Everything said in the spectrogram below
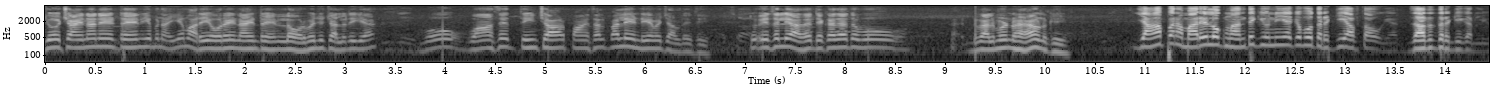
जो चाइना ने ट्रेन ये बनाई है हमारी ऑरेंज लाइन ट्रेन लाहौर में जो चल रही है वो वहाँ से तीन चार पाँच साल पहले इंडिया में चल रही थी। तो इस लिहाज से देखा जाए तो वो डेवलपमेंट है उनकी। यहाँ पर हमारे लोग मानते क्यों नहीं है कि वो तरक्की याफ्ता हो गया? ज़्यादा तरक्की कर ली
